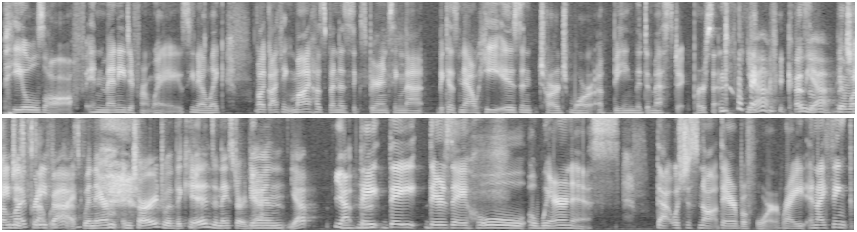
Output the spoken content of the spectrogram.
peels off in many different ways you know like like i think my husband is experiencing that because now he is in charge more of being the domestic person. Like yeah. Because oh yeah. it changes pretty fast. When they're in charge with the kids yeah. and they start doing yeah. yep. Yeah mm-hmm. they they there's a whole awareness that was just not there before right? And i think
